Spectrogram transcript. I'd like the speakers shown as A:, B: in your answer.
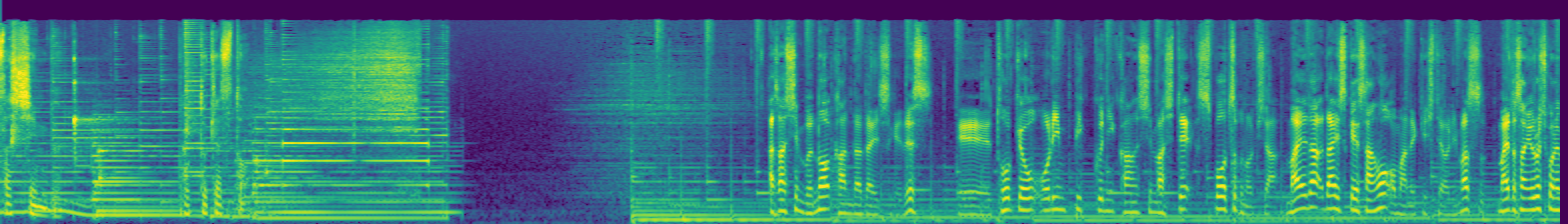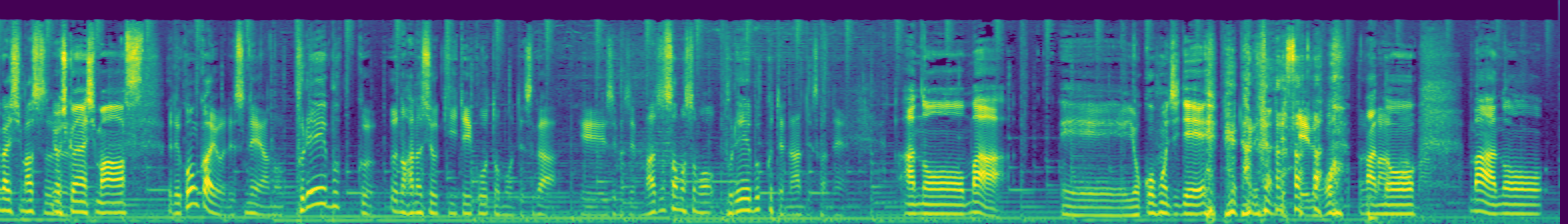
A: 朝日新聞ポッドキャスト。
B: 朝日新聞の神田大輔です、えー東京オリンピックに関しましてスポーツ部の記者前田大輔さんをお招きしております。前田さんよろしくお願いします。
C: よろしくお願いします。
B: で今回はですねあのプレイブックの話を聞いていこうと思うんですが、えーすみません。まずそもそもプレイブックって何ですかね？
C: あのーまあ、えー横文字で あれなんですけれども、あのーまあ、あ。のー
